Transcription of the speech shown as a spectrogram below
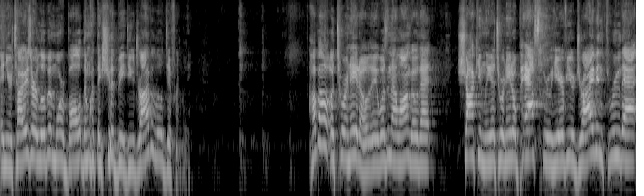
and your tires are a little bit more bald than what they should be? Do you drive a little differently? How about a tornado? It wasn't that long ago that shockingly a tornado passed through here. If you're driving through that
